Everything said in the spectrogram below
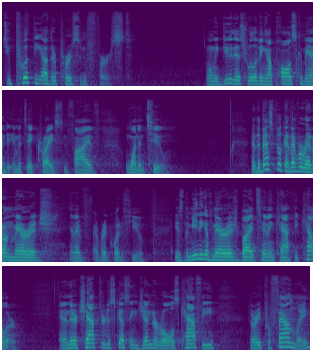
to put the other person first? When we do this, we're living out Paul's command to imitate Christ in 5 1 and 2. Now, the best book I've ever read on marriage, and I've, I've read quite a few, is The Meaning of Marriage by Tim and Kathy Keller. And in their chapter discussing gender roles, Kathy very profoundly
